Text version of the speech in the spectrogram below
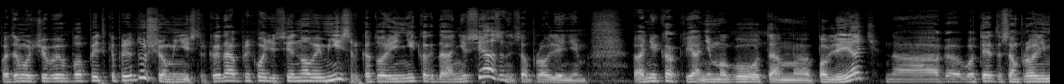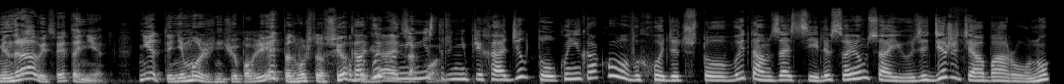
Потому что попытка предыдущего министра, когда приходит все новый министр, которые никогда не связаны с управлением, они как я не могу там повлиять на вот это самоуправление мне нравится, это нет. Нет, ты не можешь ничего повлиять, потому что все Какой бы министр закон. ни приходил, толку никакого выходит, что вы там засели в своем союзе, держите оборону,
